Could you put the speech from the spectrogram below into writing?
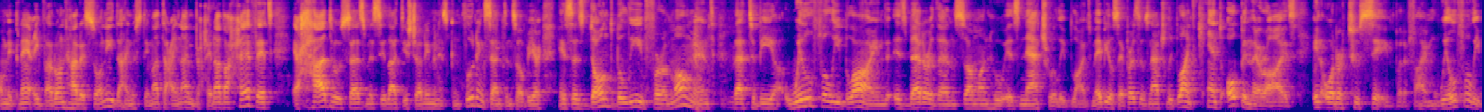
או מפני עיוורון הרצוני, דהיינו סתימת העיניים, בחירה וחפץ, אחד who says מסילת ישרים in his concluding sentence over here, he says, don't believe for a moment that to be willfully blind is better than someone who is naturally blind. Maybe you'll say a person who's naturally blind can't open their eyes in order to see. But if I'm willfully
